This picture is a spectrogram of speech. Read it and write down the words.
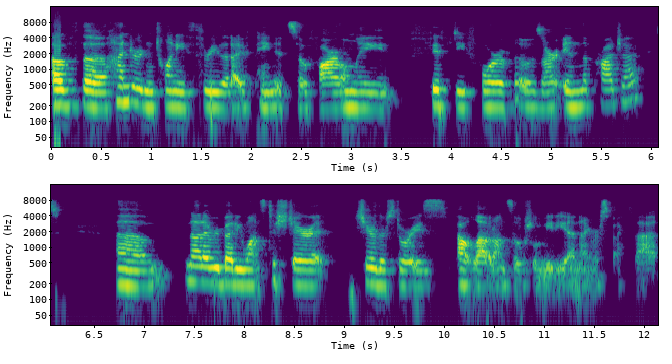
Of the 123 that I've painted so far, only 54 of those are in the project um, not everybody wants to share it, share their stories out loud on social media, and I respect that.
